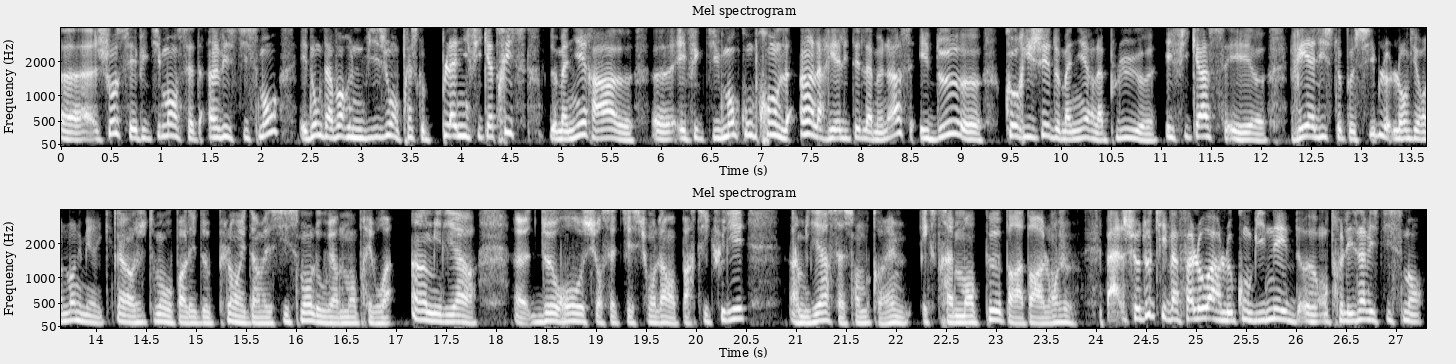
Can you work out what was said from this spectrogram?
euh, chose, c'est effectivement cet investissement et donc d'avoir une vision presque planificatrice de manière à euh, euh, effectivement comprendre, un, la réalité de la menace et deux, euh, corriger de manière la plus euh, efficace et euh, réaliste possible l'environnement numérique. Alors justement, vous parlez de plan et d'investissement. Le gouvernement prévoit un milliard d'euros sur cette question-là en particulier. Un milliard, ça semble quand même extrêmement peu par rapport à l'enjeu. Bah, surtout qu'il va falloir le combiner entre les investissements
